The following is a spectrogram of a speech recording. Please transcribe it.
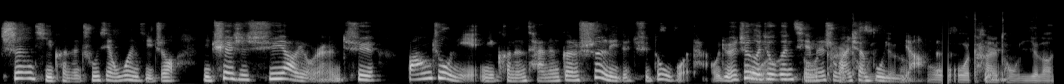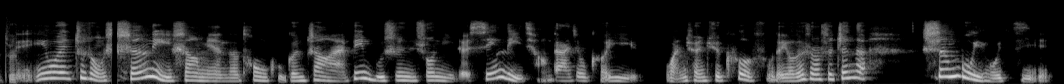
身体可能出现问题之后，你确实需要有人去帮助你，你可能才能更顺利的去度过它。我觉得这个就跟前面是完全不一样。我我太同意了，就因为这种生理上面的痛苦跟障碍，并不是你说你的心理强大就可以。完全去克服的，有的时候是真的身不由己，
